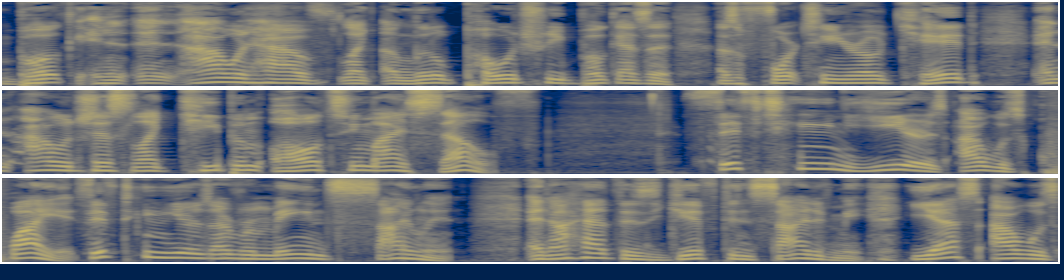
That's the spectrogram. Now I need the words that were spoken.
book. And, and I would have like a little poetry book as a as a 14 year old kid. And I would just like keep them all to myself. 15 years I was quiet. 15 years I remained silent. And I had this gift inside of me. Yes, I was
